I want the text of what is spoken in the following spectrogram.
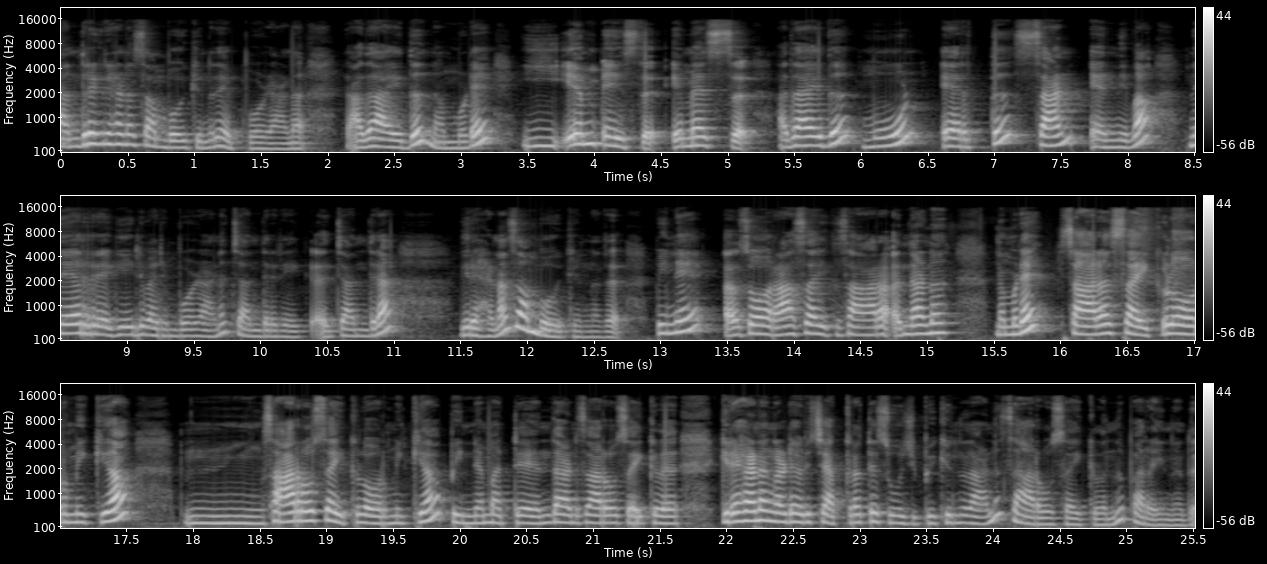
ചന്ദ്രഗ്രഹണം സംഭവിക്കുന്നത് എപ്പോഴാണ്? അതായത് നമ്മുടെ E M S M S അതായത് മൂൺ എർത്ത് സൺ എന്നിവ നേർരേഖയിൽ വരുമ്പോഴാണ് ചന്ദ്രരേഖ ചന്ദ്ര ഗ്രഹണം സംഭവിക്കുന്നത്. പിന്നെ സോറാ സൈക്കിൾ സാറ എന്താണ്? നമ്മുടെ സാറ സൈക്കിൾ ഓർമ്മിക്കുക. സാറോ സൈക്കിൾ ഓർമ്മിക്കുക പിന്നെ മറ്റേ എന്താണ് സാറോ സൈക്കിൾ ഗ്രഹണങ്ങളുടെ ഒരു ചക്രത്തെ സൂചിപ്പിക്കുന്നതാണ് സാറോ സൈക്കിൾ എന്ന് പറയുന്നത്.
